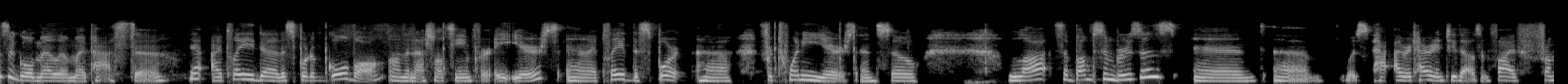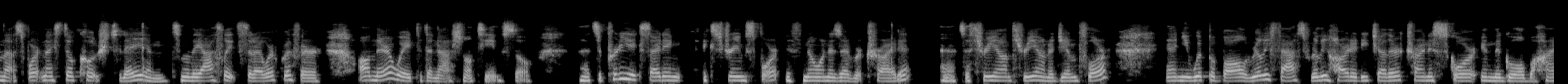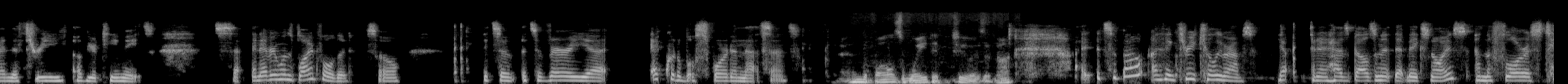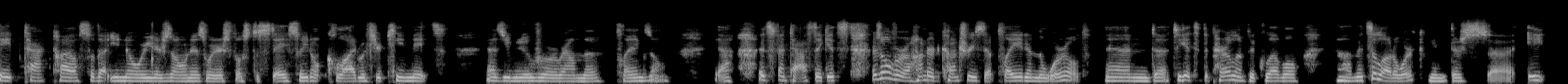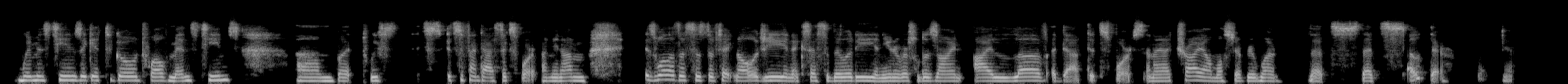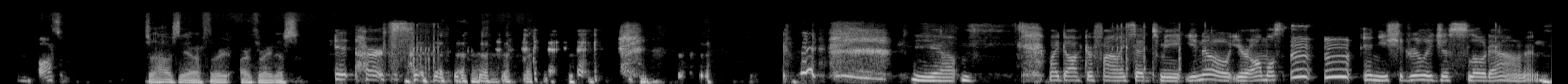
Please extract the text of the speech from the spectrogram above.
was a gold medal in my past. Uh, yeah, I played uh, the sport of goalball on the national team for eight years, and I played the sport uh, for 20 years. And so lots of bumps and bruises, and um, was ha- I retired in 2005 from that sport, and I still coach today. And some of the athletes that I work with are on their way to the national team. So that's a pretty exciting extreme sport if no one has ever tried it. Uh, it's a three on three on a gym floor and you whip a ball really fast, really hard at each other, trying to score in the goal behind the three of your teammates. So, and everyone's blindfolded, so it's a it's a very uh, equitable sport in that sense. and the ball's weighted too, is it not? It's about I think three kilograms. Yep, and it has bells in it that makes noise, and the floor is taped tactile so that you know where your zone is, where you're supposed to stay, so you don't collide with your teammates as you maneuver around the playing zone. Yeah, it's fantastic. It's there's over a hundred countries that play it in the world, and uh, to get to the Paralympic level, um, it's a lot of work. I mean, there's uh, eight women's teams that get to go and twelve men's teams, um, but we've it's it's a fantastic sport. I mean, I'm as well as assistive technology and accessibility and universal design, I love adapted sports, and I try almost every one that's that's out there. Yeah. Awesome. So how's the arthritis? It hurts. yeah. My doctor finally said to me, "You know, you're almost, and you should really just slow down." And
